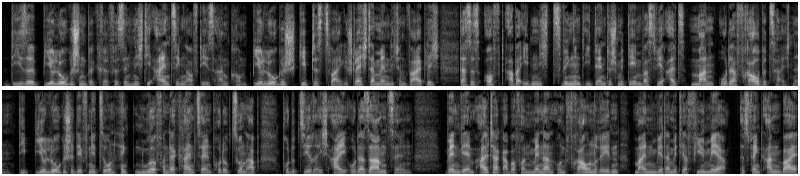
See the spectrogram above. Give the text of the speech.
diese biologischen Begriffe sind nicht die einzigen, auf die es ankommt. Biologisch gibt es zwei Geschlechter, männlich und weiblich. Das ist oft aber eben nicht zwingend identisch mit dem, was wir als Mann oder Frau bezeichnen. Die biologische Definition hängt nur von der Keimzellenproduktion ab. Produziere ich Ei- oder Samenzellen? Wenn wir im Alltag aber von Männern und Frauen reden, meinen wir damit ja viel mehr. Es fängt an bei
